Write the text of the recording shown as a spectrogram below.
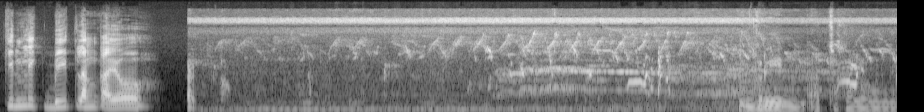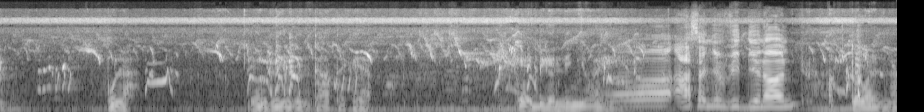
Kinlickbait lang kayo. green at saka yung pula. Yung green din tatay kaya kaibigan ninyo ay Oh, asan yung video nun? aktual na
